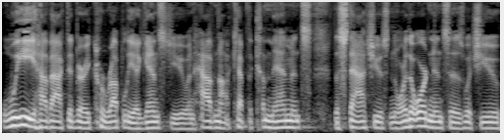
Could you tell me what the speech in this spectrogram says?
we have acted very corruptly against you and have not kept the commandments, the statutes, nor the ordinances which you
